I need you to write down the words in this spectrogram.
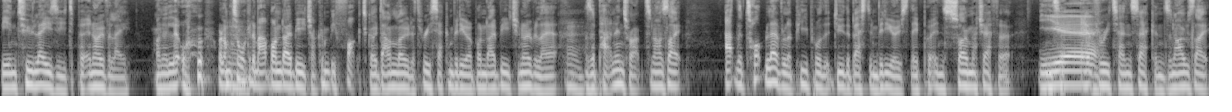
being too lazy to put an overlay on a little. when I'm talking about Bondi Beach, I couldn't be fucked to go download a three second video of Bondi Beach and overlay it as a pattern interrupt. And I was like, at the top level of people that do the best in videos, they put in so much effort into Yeah. every 10 seconds. And I was like,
